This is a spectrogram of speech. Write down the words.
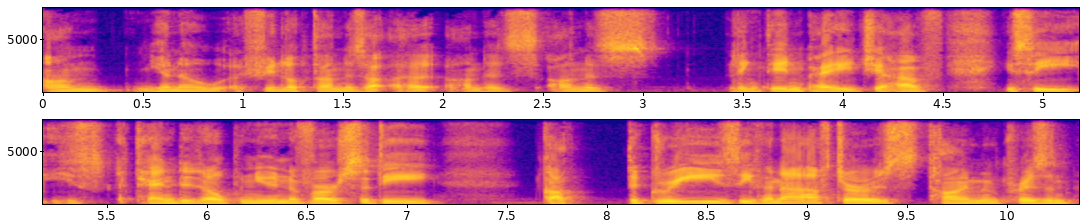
on you know, if you looked on his uh, on his on his LinkedIn page, you have you see he's attended Open University, got degrees even after his time in prison.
